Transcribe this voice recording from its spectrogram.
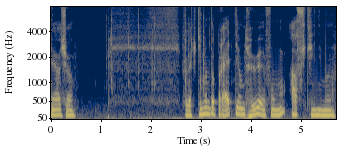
Ja, schau. Vielleicht stimmen da Breite und Höhe vom ASCII nicht mehr.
